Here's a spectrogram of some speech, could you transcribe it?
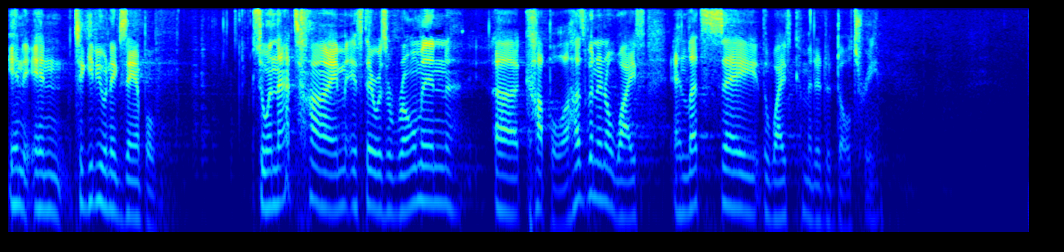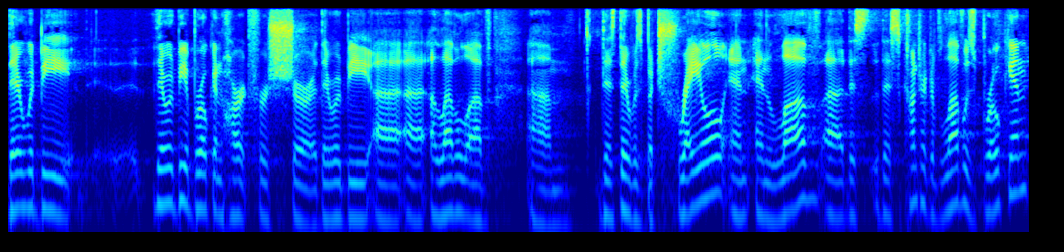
In, in, to give you an example, so in that time, if there was a Roman uh, couple, a husband and a wife, and let's say the wife committed adultery, there would be there would be a broken heart for sure. There would be a, a, a level of um, this, there was betrayal and, and love. Uh, this, this contract of love was broken.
